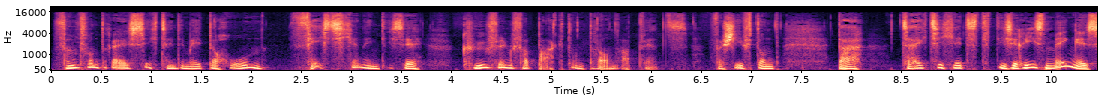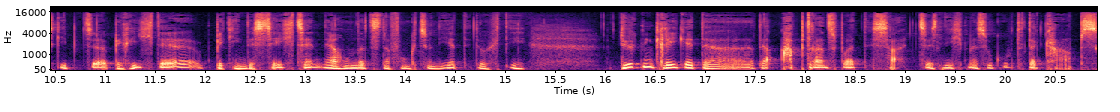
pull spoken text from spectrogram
35 Zentimeter hohen Fässchen, in diese Küfeln verpackt und traunabwärts verschifft. Und da zeigt sich jetzt diese Riesenmenge. Es gibt äh, Berichte, Beginn des 16. Jahrhunderts, da funktionierte durch die Türkenkriege der, der Abtransport des Salzes nicht mehr so gut. Da gab es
